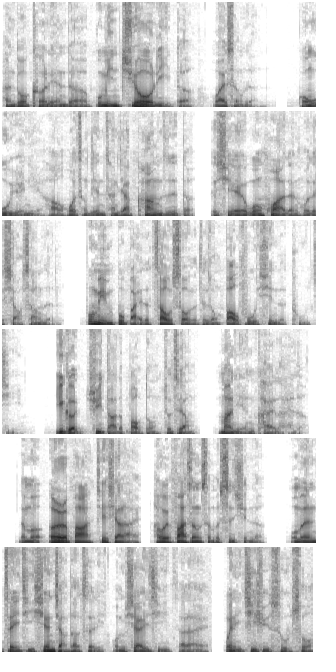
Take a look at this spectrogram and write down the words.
很多可怜的不明就里的。外省人、公务员也好，或曾经参加抗日的这些文化人或者小商人，不明不白的遭受了这种报复性的突击，一个巨大的暴动就这样蔓延开来了。那么二二八接下来还会发生什么事情呢？我们这一集先讲到这里，我们下一集再来为你继续诉说。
